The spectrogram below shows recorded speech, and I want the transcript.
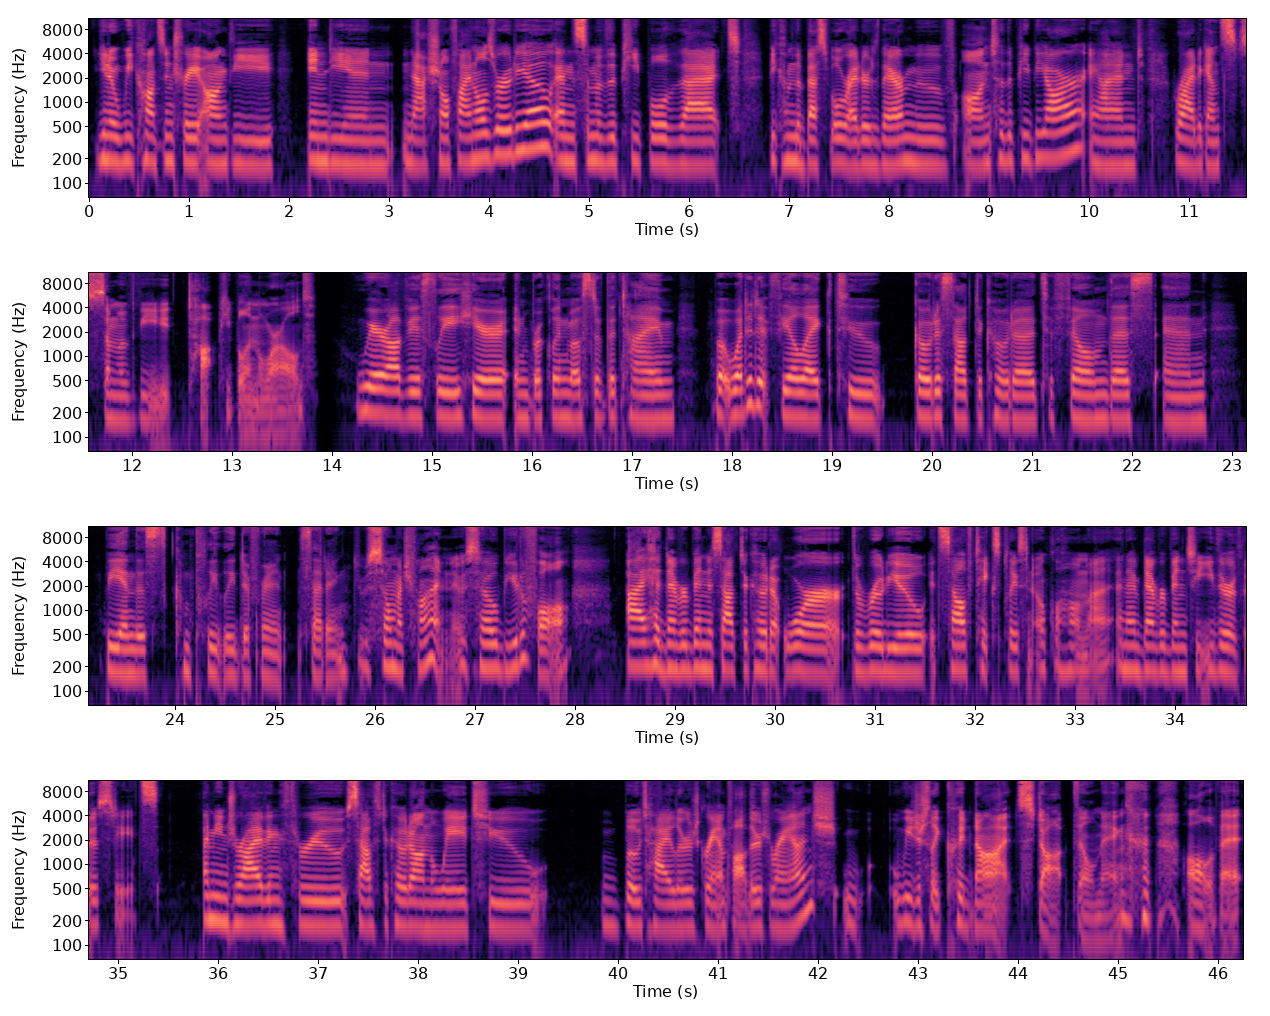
You know, we concentrate on the Indian National Finals Rodeo, and some of the people that become the best bull riders there move on to the PBR and ride against some of the top people in the world. We're obviously here in Brooklyn most of the time, but what did it feel like to go to South Dakota to film this and be in this completely different setting? It was so much fun. It was so beautiful. I had never been to South Dakota or the rodeo itself takes place in Oklahoma, and I've never been to either of those states. I mean, driving through South Dakota on the way to Bo Tyler's grandfather's ranch, we just like could not stop filming all of it.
